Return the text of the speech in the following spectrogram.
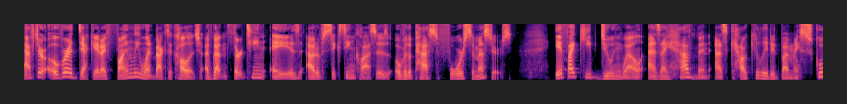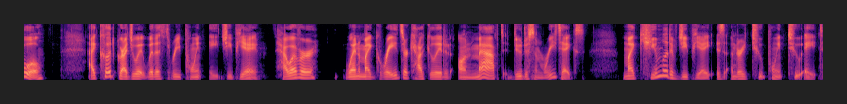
After over a decade, I finally went back to college. I've gotten 13 A's out of 16 classes over the past four semesters. If I keep doing well, as I have been, as calculated by my school, I could graduate with a 3.8 GPA. However, when my grades are calculated on Mappd due to some retakes, my cumulative GPA is under a 2.28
